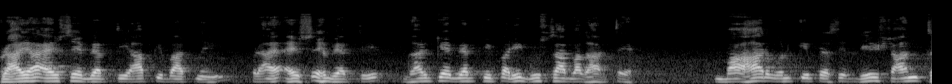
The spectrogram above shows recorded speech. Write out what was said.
प्राय ऐसे व्यक्ति, आपकी बात नहीं, प्राय ऐसे व्यक्ति घर के व्यक्ति पर ही गुस्सा बघाड़ते हैं। बाहर उनकी प्रसिद्धि शांत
